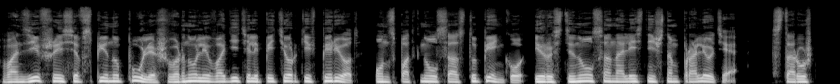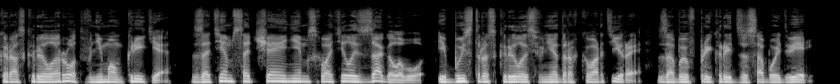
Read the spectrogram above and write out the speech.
Вонзившиеся в спину пули швырнули водителя пятерки вперед, он споткнулся о ступеньку и растянулся на лестничном пролете. Старушка раскрыла рот в немом крике, затем с отчаянием схватилась за голову и быстро скрылась в недрах квартиры, забыв прикрыть за собой дверь.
